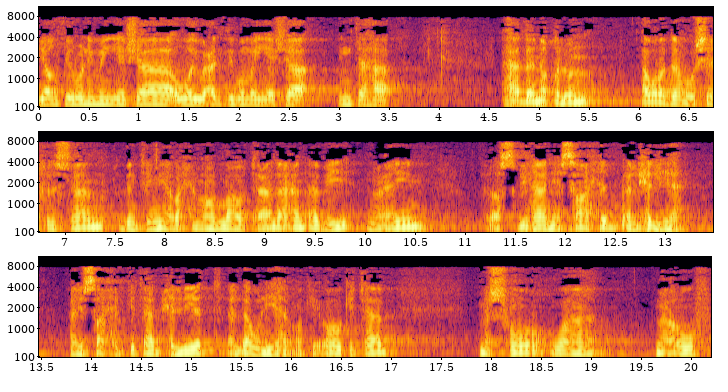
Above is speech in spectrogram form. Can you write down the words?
يغفر لمن يشاء ويعذب من يشاء. انتهى. هذا نقل أورده شيخ الإسلام ابن تيمية رحمه الله تعالى عن أبي نعيم الأصبهاني صاحب الحلية. أي صاحب كتاب حلية الأولياء وهو كتاب مشهور ومعروف.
